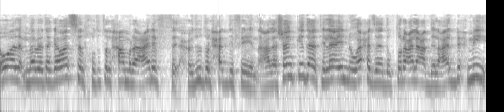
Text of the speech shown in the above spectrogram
هو ما بيتجاوزش الخطوط الحمراء عارف حدوده لحد فين. علشان كده تلاقي ان واحد زي الدكتور علي عبد العال بيحميه.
